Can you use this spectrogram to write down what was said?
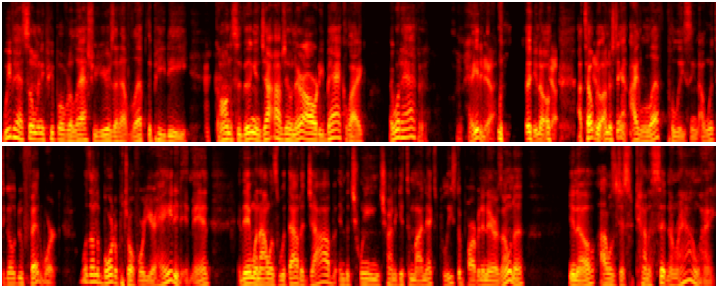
we've had so many people over the last few years that have left the PD, gone to civilian jobs, and they're already back. Like, like what happened? Hated Yeah. it. you know, Yeah. I tell Yeah. people, understand. I left policing. I went to go do Fed work. I was on the border patrol for a year. Hated it, man. And then when I was without a job in between trying to get to my next police department in Arizona, you know, I was just kind of sitting around like,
